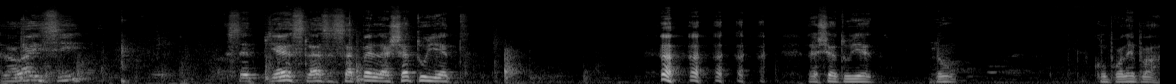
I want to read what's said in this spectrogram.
Alors là, ici, cette pièce-là, ça s'appelle la chatouillette. la chatouillette. Non. Comprenez pas.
